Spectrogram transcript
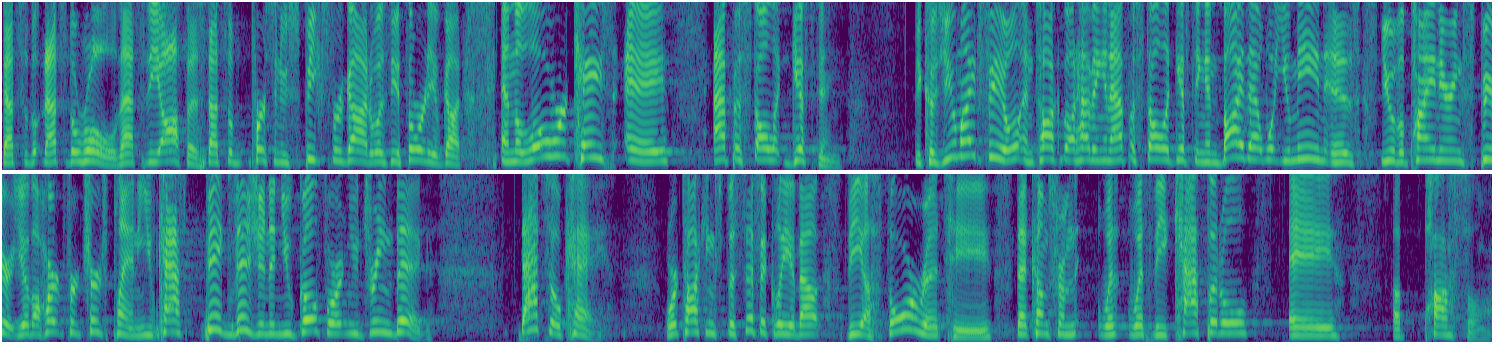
That's the, that's the role, that's the office, that's the person who speaks for God, who has the authority of God. And the lowercase a apostolic gifting. Because you might feel and talk about having an apostolic gifting, and by that, what you mean is you have a pioneering spirit, you have a heart for church planning, you cast big vision and you go for it and you dream big. That's okay. We're talking specifically about the authority that comes from with, with the capital A apostle.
